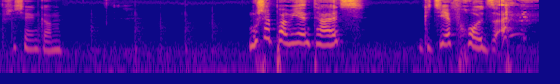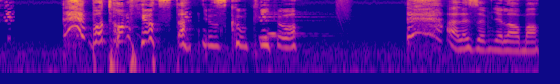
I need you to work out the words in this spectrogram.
Przysięgam. Muszę pamiętać, gdzie wchodzę. Bo to mnie ostatnio zgubiło. Ale ze mnie lama.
